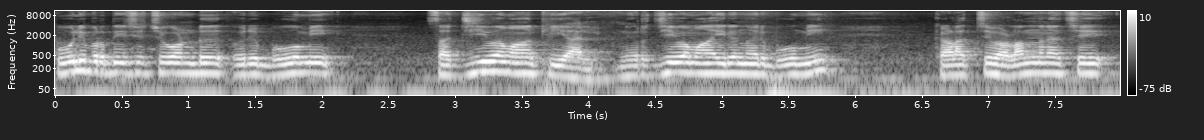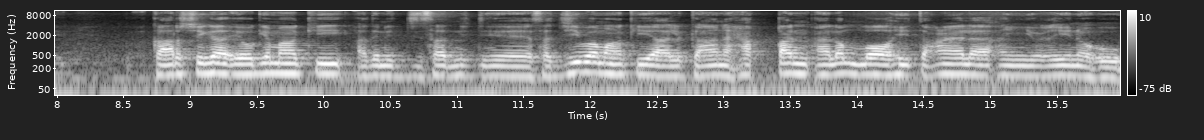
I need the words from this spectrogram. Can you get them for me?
കൂലി പ്രതീക്ഷിച്ചുകൊണ്ട് ഒരു ഭൂമി സജീവമാക്കിയാൽ നിർജീവമായിരുന്ന ഒരു ഭൂമി കളച്ച് വളം നനച്ച് കാർഷിക യോഗ്യമാക്കി അതിന് സജീവമാക്കിയാൽ കാൻ ഹക്കൻ അലല്ലാഹി യുഈനഹു.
